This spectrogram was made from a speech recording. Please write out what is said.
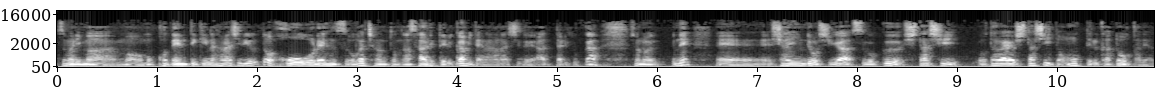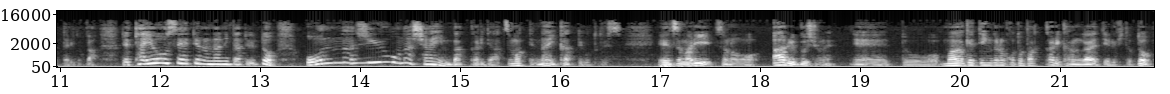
つまりまあ、もう古典的な話で言うと、ほうれん草がちゃんとなされてるかみたいな話であったりとか、そのね、えー、社員同士がすごく親しい、お互いを親しいと思ってるかどうかであったりとか。で、多様性っていうのは何かというと、同じような社員ばっかりで集まってないかってことです。えー、つまり、その、ある部署ね、えー、っと、マーケティングのことばっかり考えてる人と、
